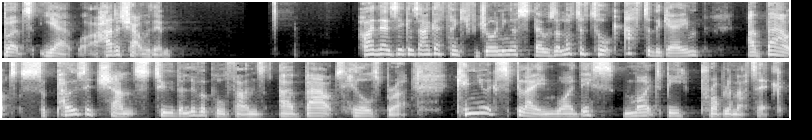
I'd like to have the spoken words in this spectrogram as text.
but yeah, I had a chat with him Hi there, Zigga Thank you for joining us. There was a lot of talk after the game about supposed chants to the Liverpool fans about Hillsborough. Can you explain why this might be problematic?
